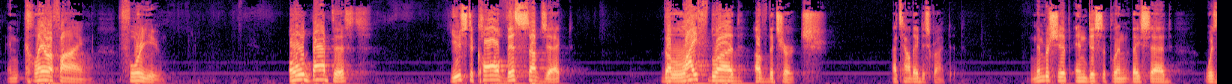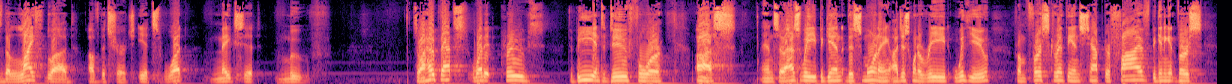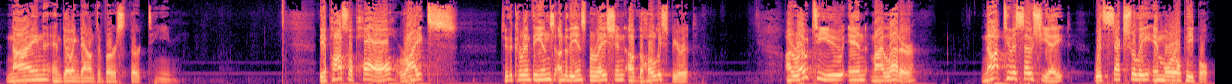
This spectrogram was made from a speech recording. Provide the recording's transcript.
and clarifying for you. Old Baptists used to call this subject the lifeblood of the church. That's how they described it. Membership and discipline, they said, was the lifeblood of the church. It's what makes it move. So I hope that's what it proves to be and to do for us and so as we begin this morning, I just want to read with you from 1 Corinthians chapter 5, beginning at verse 9 and going down to verse 13. The apostle Paul writes to the Corinthians under the inspiration of the Holy Spirit, I wrote to you in my letter not to associate with sexually immoral people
